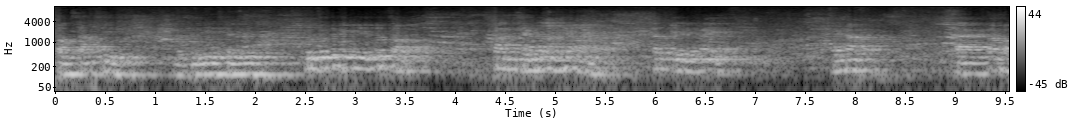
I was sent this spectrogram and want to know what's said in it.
สองสามสี่เดี๋ยวจะรู้คุณคุณจะมีทดสอบฟังเสียงกำลังให้หน่อยชัดเจนหรือไม่นะครับอ่ก็ขอ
